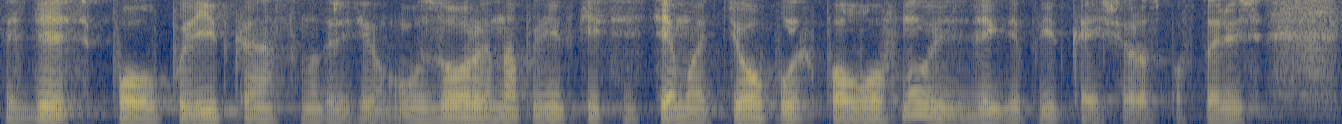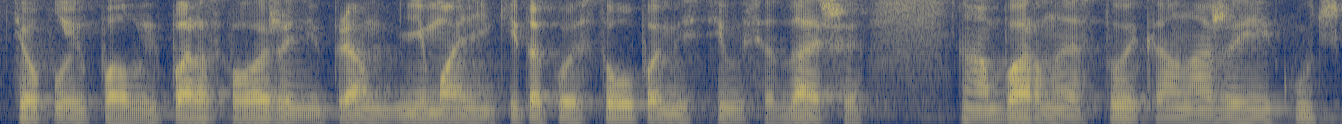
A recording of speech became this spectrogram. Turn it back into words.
Здесь пол плитка. Смотрите, узоры на плитке, система теплых полов. Ну, везде, где плитка, еще раз повторюсь, теплые полы. По расположению прям не маленький такой стол поместился. Дальше барная стойка, она же и куч,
